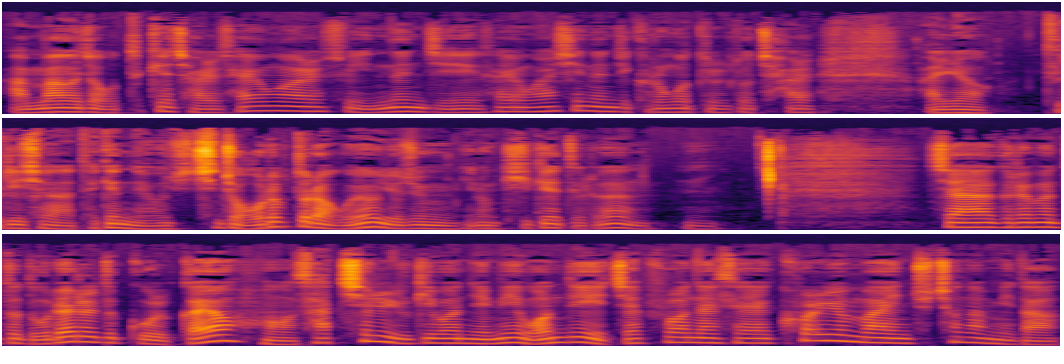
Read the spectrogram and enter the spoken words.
안마의자 어떻게 잘 사용할 수 있는지 사용하시는지 그런 것들도 잘 알려 드리셔야 되겠네요. 진짜 어렵더라고요. 요즘 이런 기계들은. 음. 자, 그러면 또 노래를 듣고 올까요? 어, 4762번님이 원디 제프로넷의 Call You 추천합니다.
